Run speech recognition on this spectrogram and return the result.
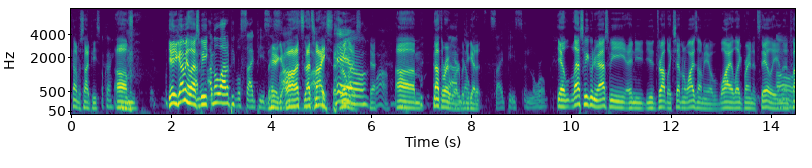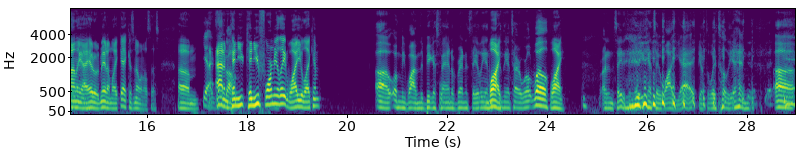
kind of a side piece. Okay. Um, yeah, you got me last I'm, week. I'm a lot of people's side pieces. there you go. Wow. Oh, that's that's Wow. nice. That's real nice. Yeah. Wow. Um, not the right I'm word, but no you get it. one's Side piece in the world. Yeah, last week when you asked me and you, you dropped like seven whys on me of why I like Brandon Staley, and then Oh, finally yeah. I had to admit I'm like, yeah, because no one else does. Um, Yeah, exactly. Adam, can you can you formulate why you like him? Uh, I mean, why I'm the biggest fan of Brandon Staley in, Why? in the entire world. Well, Why? I didn't say anything. yet. You can't say why yet. You have to wait till the end. Uh,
